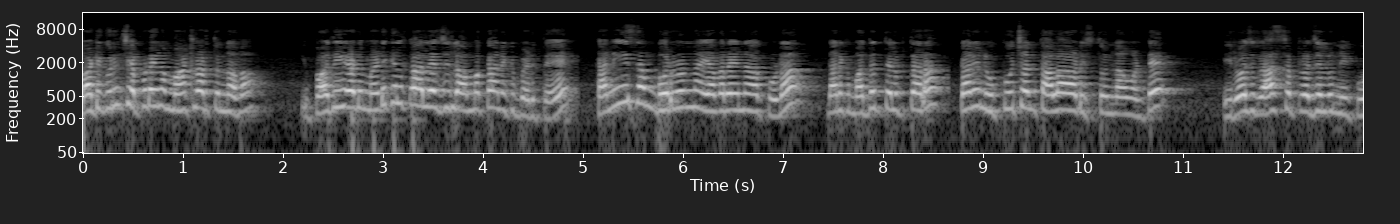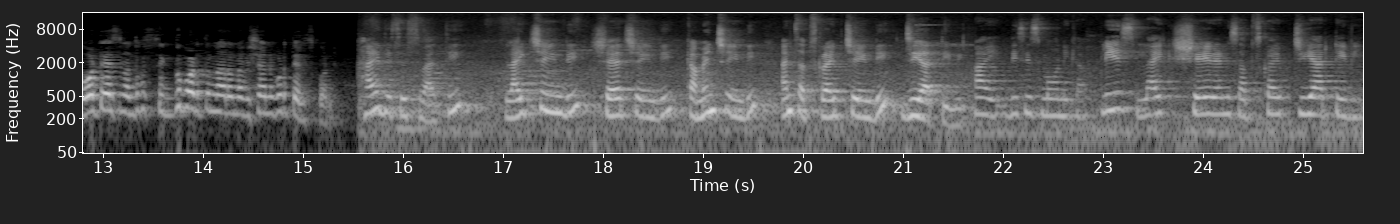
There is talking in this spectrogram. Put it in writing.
వాటి గురించి ఎప్పుడైనా మాట్లాడుతున్నావా? ఈ పదిహేడు మెడికల్ కాలేజీలు అమ్మకానికి పెడితే కనీసం బుర్రున్న ఎవరైనా కూడా దానికి మద్దతు తెలుపుతారా కానీ నువ్వు కూర్చొని తల ఆడిస్తున్నావు అంటే ఈ రోజు రాష్ట్ర ప్రజలు నీకు ఓటేసినందుకు సిగ్గుపడుతున్నారన్న విషయాన్ని కూడా తెలుసుకోండి hi this is Swathi like చేయండి షేర్ చేయండి కమెంట్ చేయండి అండ్ సబ్స్క్రైబ్ చేయండి G R TV Hi, this is Monica. Please like, share, and subscribe GRTV.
